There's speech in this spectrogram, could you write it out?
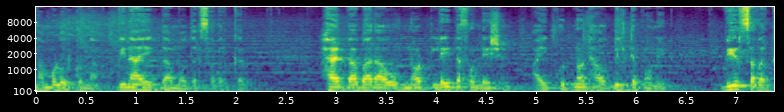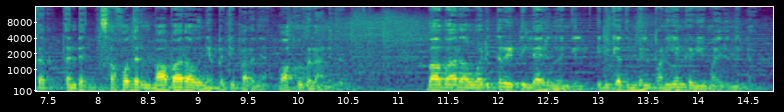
നമ്മൾ ഓർക്കുന്ന Vinayak Damodar Savarkar. Had Baba Rao not laid the foundation. I could not have built upon it. Veer Savarkar തന്റെ സഹോദരൻ ബാബാറാവുവിനെ പറ്റി പറഞ്ഞ വാക്കുകളാണിത്. ബാബാറാവു അടിത്തറയിട്ടില്ലായിരുന്നുവെങ്കിൽ എനിക്കതിന്മേൽ പണിയാൻ കഴിയുമായിരുന്നില്ല.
